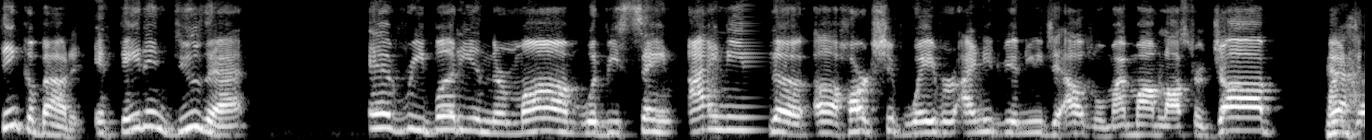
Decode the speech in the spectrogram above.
think about it. If they didn't do that, everybody and their mom would be saying, I need a, a hardship waiver. I need to be a immediately eligible. My mom lost her job. Yeah. dad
